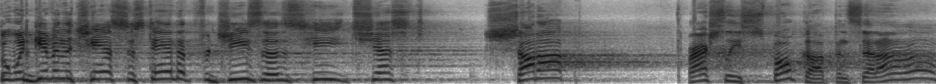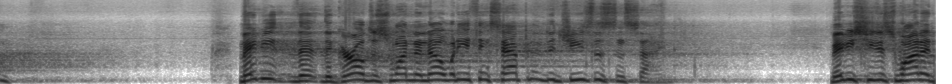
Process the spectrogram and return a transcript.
But when given the chance to stand up for Jesus, he just shut up, or actually spoke up and said, I don't know. Maybe the, the girl just wanted to know what do you think's happening to Jesus inside? Maybe she just wanted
